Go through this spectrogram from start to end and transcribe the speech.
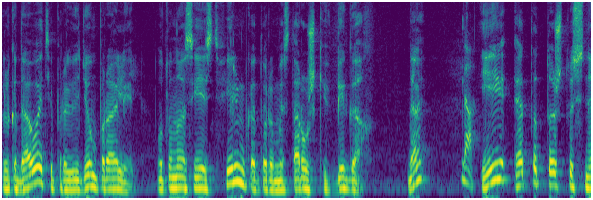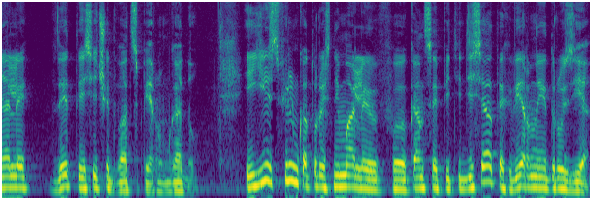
Только давайте проведем параллель. Вот у нас есть фильм, который мы «Старушки в бегах». Да? Да. И это то, что сняли в 2021 году. И есть фильм, который снимали в конце 50-х «Верные друзья».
